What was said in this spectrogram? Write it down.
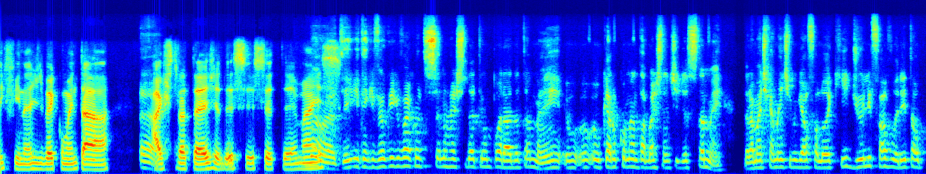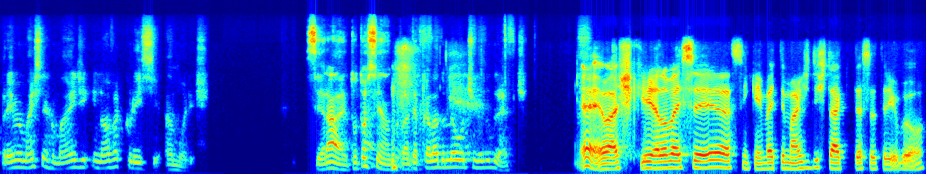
enfim, né? A gente vai comentar a É. estratégia desse CT, Não, é, mas tem, e tem que ver o que que vai acontecer no resto da temporada também. Eu, eu, eu quero comentar bastante disso também. Dramaticamente, Miguel falou aqui: Julie favorita ao prêmio Mastermind e nova Chrissy, amores. Será? Eu tô torcendo, até porque ela é do meu time do draft. é, eu acho que ela vai ser, assim, quem vai ter mais destaque dessa tribo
